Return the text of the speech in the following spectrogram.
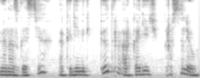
И у нас в гостях академик Петр Аркадьевич Хрусталев,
